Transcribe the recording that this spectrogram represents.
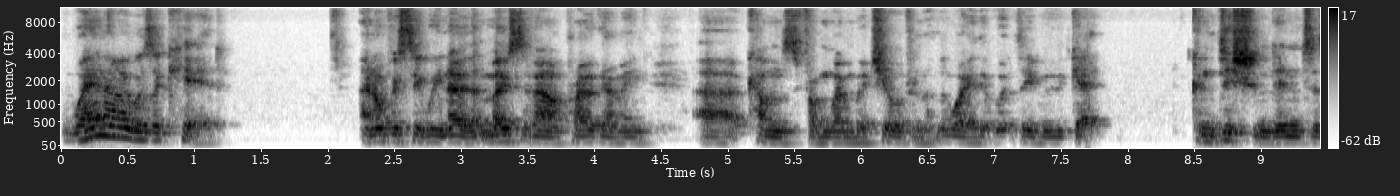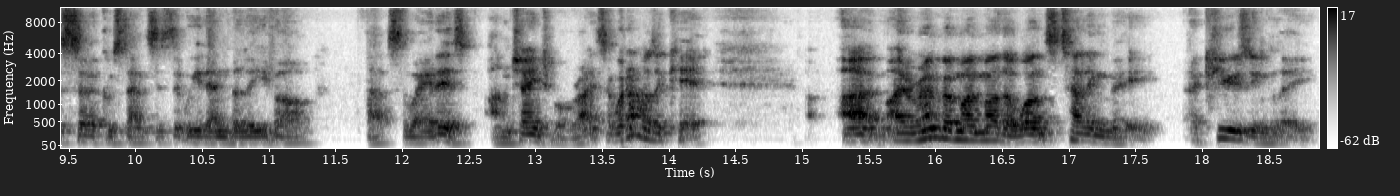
when I was a kid, and obviously we know that most of our programming uh, comes from when we're children and the way that we, we get conditioned into circumstances that we then believe are that's the way it is, unchangeable, right? So when I was a kid, uh, I remember my mother once telling me accusingly,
